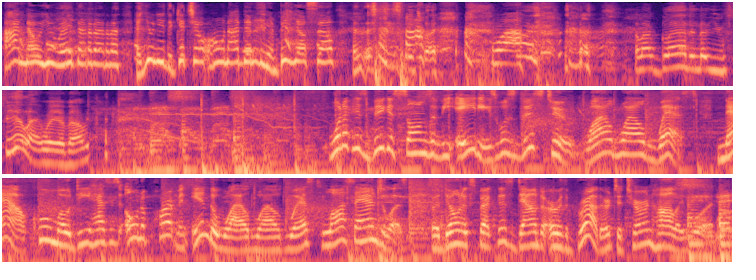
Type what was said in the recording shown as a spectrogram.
I know you eh, ain't da da da da. And you need to get your own identity and be yourself. And she's like, Wow. and I'm glad to know you feel that way about me. One of his biggest songs of the 80s was this tune, Wild Wild West. Now, Kool Moe Dee has his own apartment in the Wild Wild West, Los Angeles. But don't expect this down to earth brother to turn Hollywood. I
